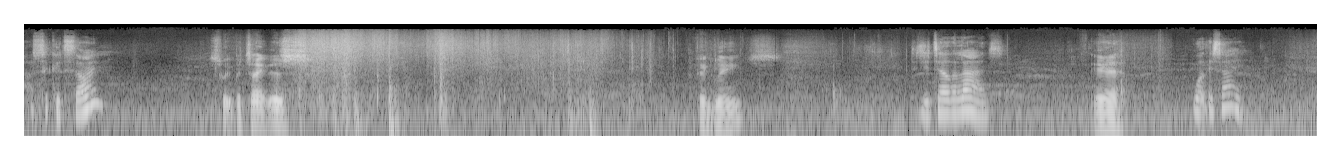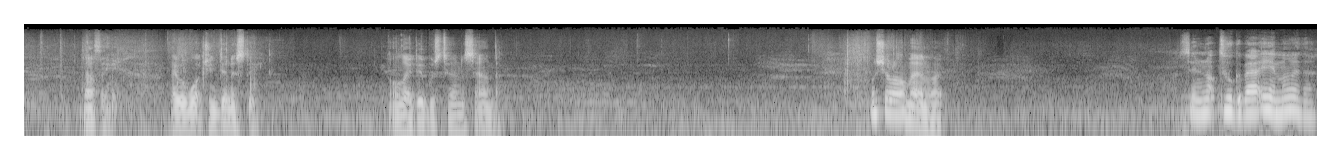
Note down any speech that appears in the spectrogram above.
That's a good sign. Sweet potatoes. Fig leaves. Did you tell the lads? Yeah. What they say? Nothing. They were watching Dynasty. All they did was turn the sound up. What's your old man like? So not talk about him either.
